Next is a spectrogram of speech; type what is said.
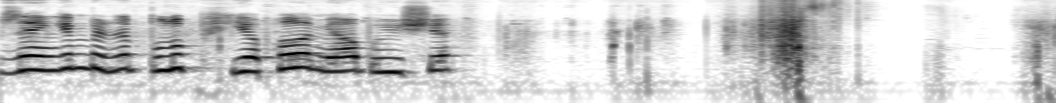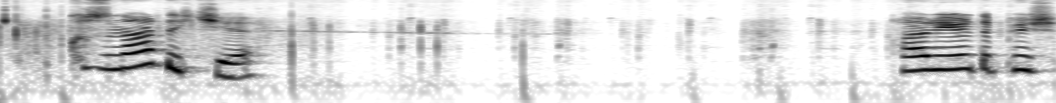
zengin birini bulup yapalım ya bu işi. Bu kız nerede ki? Her yerde peş,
